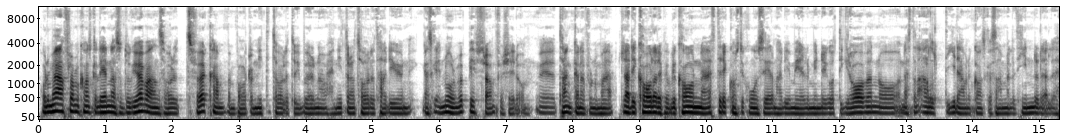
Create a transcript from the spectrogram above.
Och de här afroamerikanska ledarna som tog över ansvaret för kampen på 1890-talet och i början av 1900-talet hade ju en ganska enorm uppgift framför sig då. Eh, tankarna från de här radikala republikanerna efter rekonstruktionsserien hade ju mer eller mindre gått i graven och nästan allt i det amerikanska samhället hindrade eller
